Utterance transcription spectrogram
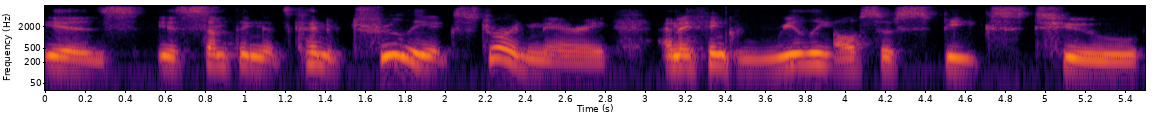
is is something that's kind of truly extraordinary, and I think really also speaks to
